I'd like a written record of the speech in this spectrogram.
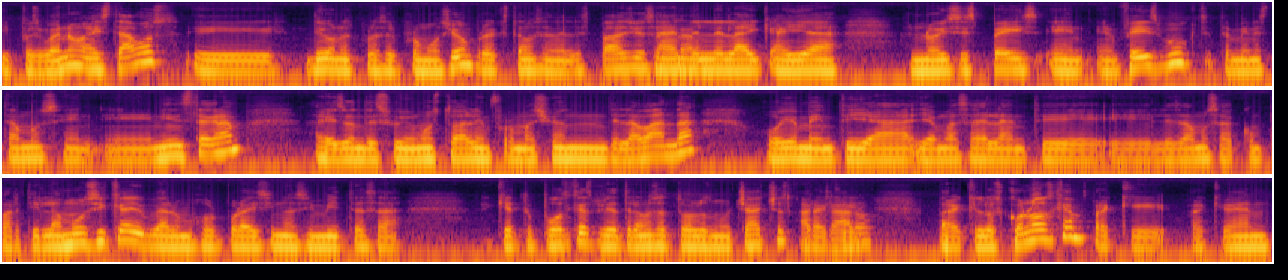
Y pues bueno, ahí estamos. Eh, digo, no es por hacer promoción, pero aquí estamos en el espacio. Saben, claro. denle like ahí a Noise Space en, en Facebook. También estamos en, en, Instagram. Ahí es donde subimos toda la información de la banda. Obviamente ya, ya más adelante eh, les vamos a compartir la música y a lo mejor por ahí si nos invitas a aquí a tu podcast, pues ya tenemos a todos los muchachos para, ah, claro. que, para que los conozcan, para que, para que vean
